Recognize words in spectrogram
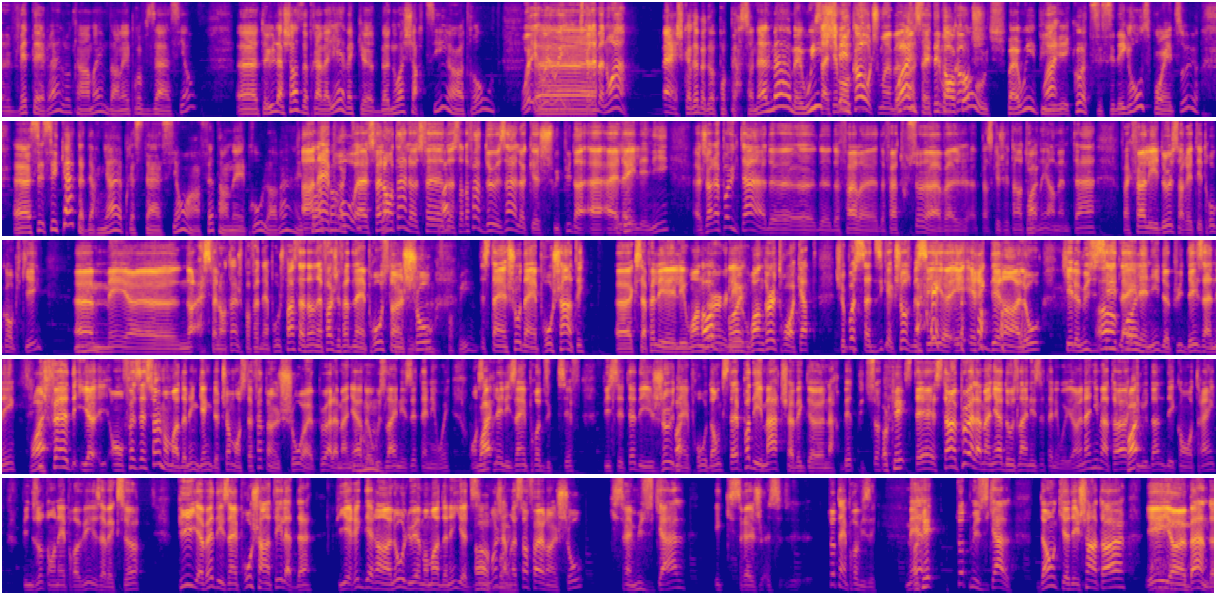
un vétéran là, quand même dans l'improvisation. tu as eu la chance de travailler avec Benoît Chartier, entre autres. Oui, oui, oui. Tu connais Benoît? Ben, je connais Benoît, pas personnellement, mais oui. Ça a été mon coach, moi, Benoît. Ouais, ça, a été, ton coach. Ben oui, puis écoute, c'est des grosses pointures. Euh, c'est quand ta dernière prestation, en fait, en impro, Laurent? En impro, euh, ça fait longtemps, là, ça, fait, ça doit faire deux ans là, que je suis plus dans, à, la LNI. Euh, j'aurais pas eu le temps de, de, de, faire, de faire tout ça parce que j'étais en tournée en même temps. Fait que faire les deux, ça aurait été trop compliqué. Euh, mm-hmm. mais euh, non, ça fait longtemps que je n'ai pas fait d'impro. Je pense que la dernière fois que j'ai fait de l'impro, c'était un show. C'était un show d'impro chanté. Euh, qui s'appelle les, les Wonder, oh, les Wonder 3-4. Je sais pas si ça dit quelque chose, mais c'est euh, Éric Desranleau, qui est le musicien oh, de la LNI depuis des années. Il fait, on faisait ça à un moment donné, une gang de chums. On s'était fait un show un peu à la manière de mm-hmm. Whose Line Is It Anyway. On s'appelait les improductifs. Puis c'était des jeux d'impro. Donc, c'était pas des matchs avec un arbitre puis tout ça. C'était un peu à la manière de Whose Line Is It Anyway. Un animateur qui nous donne des contraintes, puis nous autres, on improvise avec ça. Puis il y avait des impros chantés là-dedans. Puis Éric Desranleau, lui, à un moment donné, il a dit ah, Moi, j'aimerais ça faire un show qui serait musical et qui serait tout improvisé. Mais tout musical. Donc, il y a des chanteurs et il y a un band.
